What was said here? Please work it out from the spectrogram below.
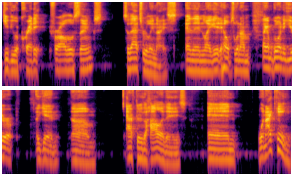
give you a credit for all those things, so that's really nice. And then like it helps when I'm like I'm going to Europe again um, after the holidays, and when I came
